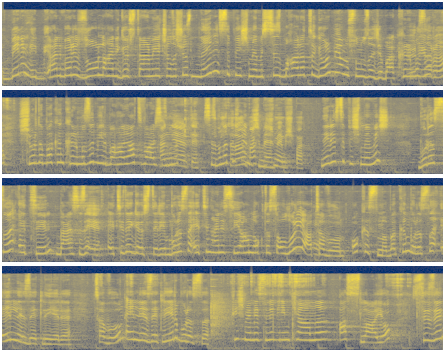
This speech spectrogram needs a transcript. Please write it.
benim hani böyle zorla hani göstermeye çalışıyorsun. Neresi pişmemiş? Siz baharatı görmüyor musunuz acaba? Kırmızı. Görüyorum. Şurada bakın kırmızı bir baharat var. Siz Hani bunu- nerede? Siz buna Şu pişmemiş bak, mi? Pişmemiş bak. Neresi pişmemiş? Burası etin, ben size et- eti de göstereyim. Burası etin hani siyah noktası olur ya tavuğun. O kısmı bakın burası en lezzetli yeri. Tavuğun en lezzetli yeri burası. Pişmemesinin imkanı asla yok. Sizin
